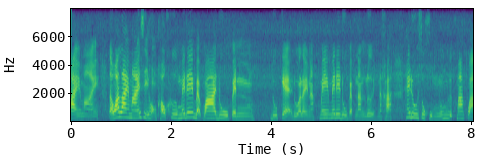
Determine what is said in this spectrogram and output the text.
ลายไม้ แต่ว่าลายไม้สีของเขาคือไม่ได้แบบว่าดูเป็นดูแก่ดูอะไรนะ ไม่ไม่ได้ดูแบบนั้นเลยนะคะ ให้ดูสุขุมนุ่มลึกมากกว่า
